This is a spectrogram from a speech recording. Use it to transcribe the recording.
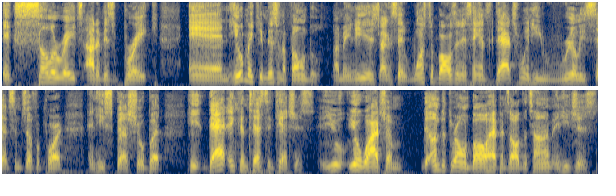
accelerates out of his break, and he'll make you miss in a phone booth. I mean, he is like I said. Once the ball's in his hands, that's when he really sets himself apart, and he's special. But he that and contested catches, you you'll watch him. The underthrown ball happens all the time, and he just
